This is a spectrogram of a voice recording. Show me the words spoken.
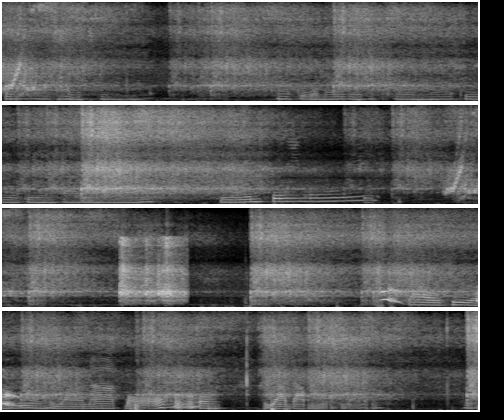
โอ้ยทางทีน่ากลัวมากเลยทุกคนน่ากลัวเกินไปไหมเกินปุยมุ้ย เจ้าเชื่อเรื่องพญานาคปอพญาดำเนี่ยพญาดำโอเค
